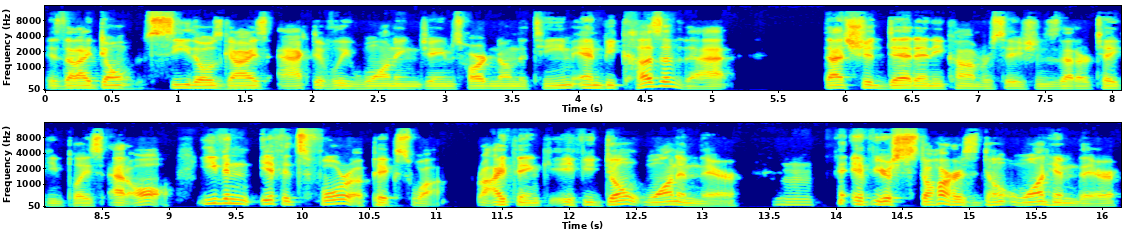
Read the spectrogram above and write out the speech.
is that I don't see those guys actively wanting James Harden on the team, and because of that that should dead any conversations that are taking place at all, even if it's for a pick swap. I think if you don't want him there, mm-hmm. if your stars don't want him there,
